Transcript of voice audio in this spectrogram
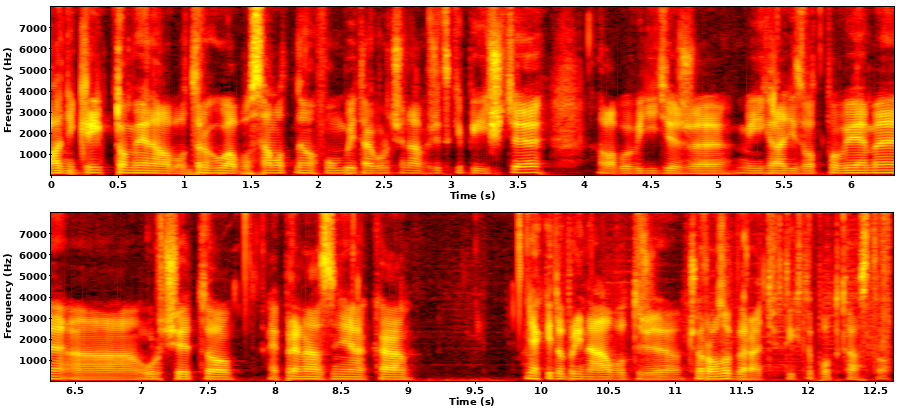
ohľadne kryptomien alebo trhu alebo samotného Fumbi, tak určite nám vždy píšte, alebo vidíte, že my ich radi zodpovieme a určite je to aj pre nás nejaká, nejaký dobrý návod, že čo rozoberať v týchto podcastoch.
